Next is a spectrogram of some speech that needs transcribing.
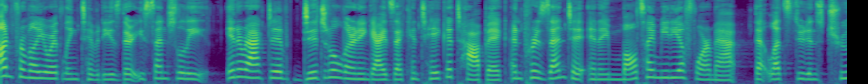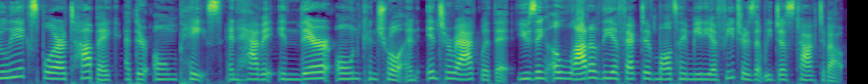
unfamiliar with Linktivities, they're essentially interactive digital learning guides that can take a topic and present it in a multimedia format that lets students truly explore a topic at their own pace and have it in their own control and interact with it using a lot of the effective multimedia features that we just talked about.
